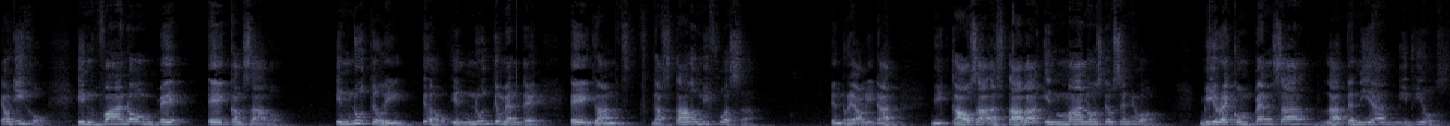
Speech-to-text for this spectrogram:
Él dijo, en vano me he cansado, inútil, inútilmente he gastado mi fuerza. En realidad, mi causa estaba en manos del Señor. Mi recompensa la tenía mi Dios.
